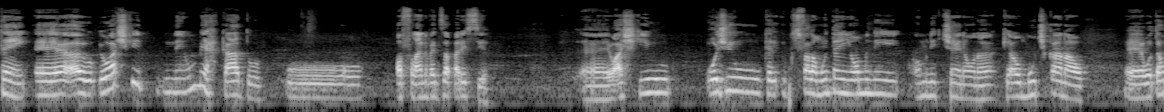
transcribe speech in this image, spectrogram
Tem. É, eu acho que nenhum mercado o offline vai desaparecer. É, eu acho que o, hoje o, o, que se fala muito é em omni, omnichannel, né? que é o multicanal. É, o Hotel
